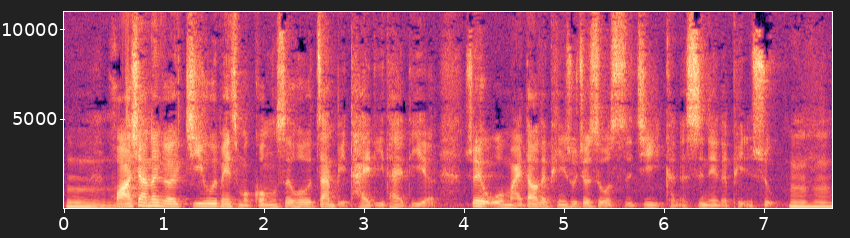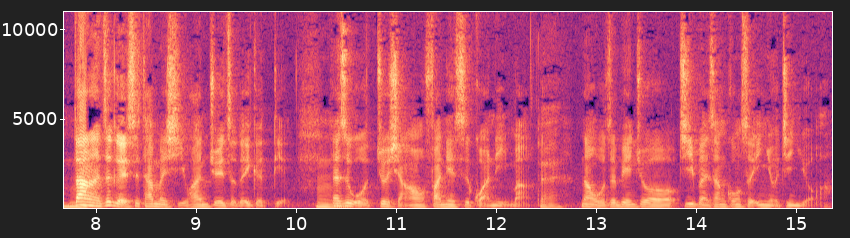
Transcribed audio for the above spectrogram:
嗯，华夏那个几乎没什么公社，或者占比太低太低了，所以我买到的平数就是我实际可能室内的平数，嗯哼当然这个也是他们喜欢抉择的一个点，但是我就想要饭店式管理嘛，对，那我这边就基本上公社应有尽有啊，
